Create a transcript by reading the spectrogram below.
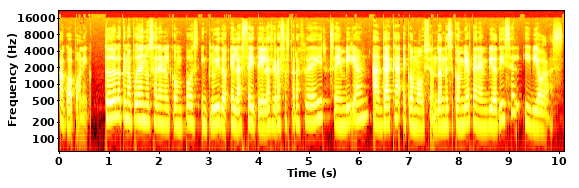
acuapónico. Todo lo que no pueden usar en el compost, incluido el aceite y las grasas para freír, se envían a Dhaka Ecomotion, donde se convierten en biodiesel y biogás.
